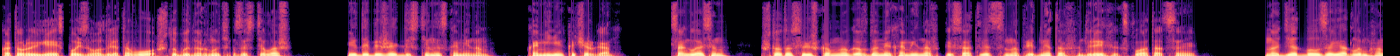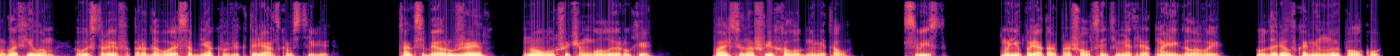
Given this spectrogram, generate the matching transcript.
которую я использовал для того, чтобы нырнуть за стеллаж и добежать до стены с камином. В камине кочерга. Согласен, что-то слишком много в доме каминов и, соответственно, предметов для их эксплуатации. Но дед был заядлым англофилом, выстроив родовой особняк в викторианском стиле. Так себе оружие, но лучше, чем голые руки. Пальцы нашли холодный металл. Свист. Манипулятор прошел в сантиметре от моей головы, ударил в каминную полку.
